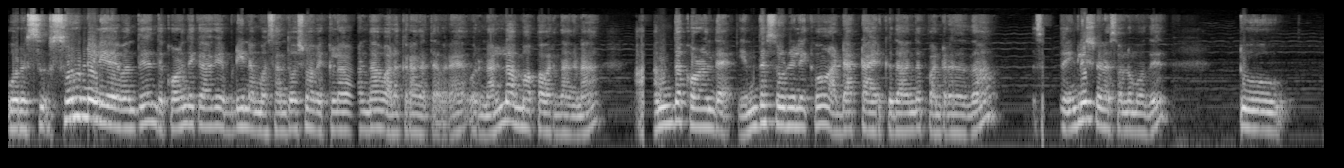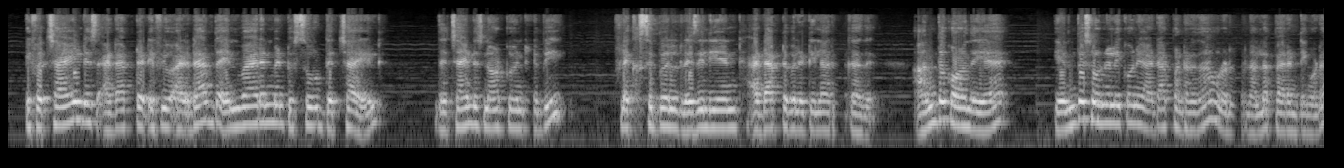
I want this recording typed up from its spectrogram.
ஒரு சூழ்நிலையை வந்து இந்த குழந்தைக்காக எப்படி நம்ம சந்தோஷமா வைக்கலாம்னு தான் வளர்க்குறாங்க தவிர ஒரு நல்ல அம்மா அப்பா இருந்தாங்கன்னா அந்த குழந்தை எந்த சூழ்நிலைக்கும் அடாப்ட் ஆயிருக்குதான்னு பண்றது தான் இங்கிலீஷ்ல நான் சொல்லும் போது to if a child is adapted if you adapt the environment to suit the child the child is not going to be flexible resilient அடாப்டபிலிட்டிலாம் இருக்காது. அந்த குழந்தைய எந்த சூழ்நிலைக்கும் நீ அடாப்ட் பண்ணுறது தான் உன்னோட நல்ல பேரண்டிங்கோட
